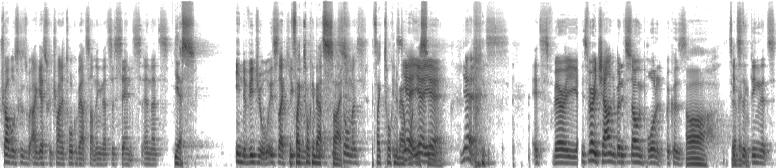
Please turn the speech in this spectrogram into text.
troubles because I guess we're trying to talk about something that's a sense and that's yes individual. It's like you it's can, like talking about it's, sight. It's almost it's like talking it's, about yeah yeah yeah yeah. It's it's very it's very challenging, but it's so important because oh, it's, it's the thing that's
